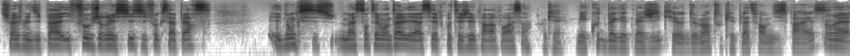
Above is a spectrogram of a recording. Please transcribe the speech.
Tu vois, je me dis pas, il faut que je réussisse, il faut que ça perce. Et donc, ma santé mentale est assez protégée par rapport à ça. Ok. Mais coup de baguette magique, demain, toutes les plateformes disparaissent. Ouais.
